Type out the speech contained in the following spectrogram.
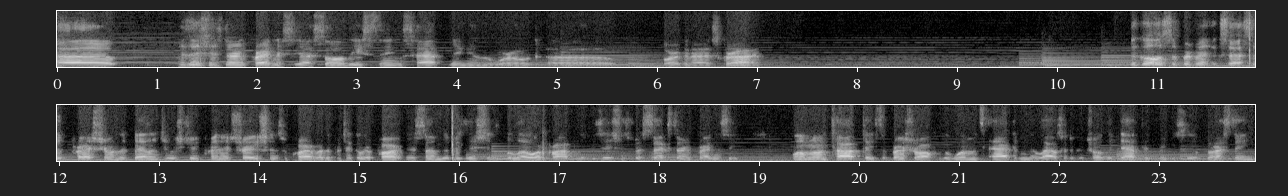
Uh, positions during pregnancy. I saw these things happening in the world of organized crime. The goal is to prevent excessive pressure on the belly to restrict penetration as required by the particular partner. Some of the positions below are popular positions for sex during pregnancy. Woman on top takes the pressure off of the woman's abdomen and allows her to control the depth and frequency of thrusting.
